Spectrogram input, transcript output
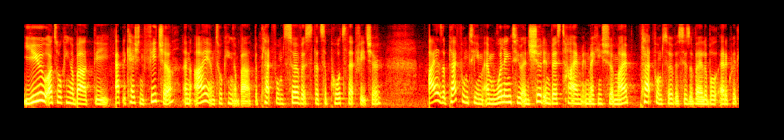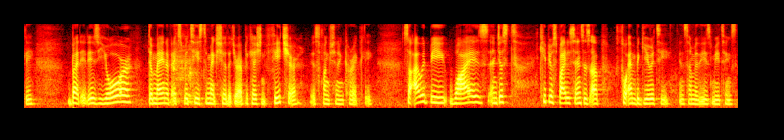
you are talking about the application feature, and I am talking about the platform service that supports that feature. I, as a platform team, am willing to and should invest time in making sure my platform service is available adequately, but it is your domain of expertise to make sure that your application feature is functioning correctly. So I would be wise and just keep your spidey senses up for ambiguity in some of these meetings.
